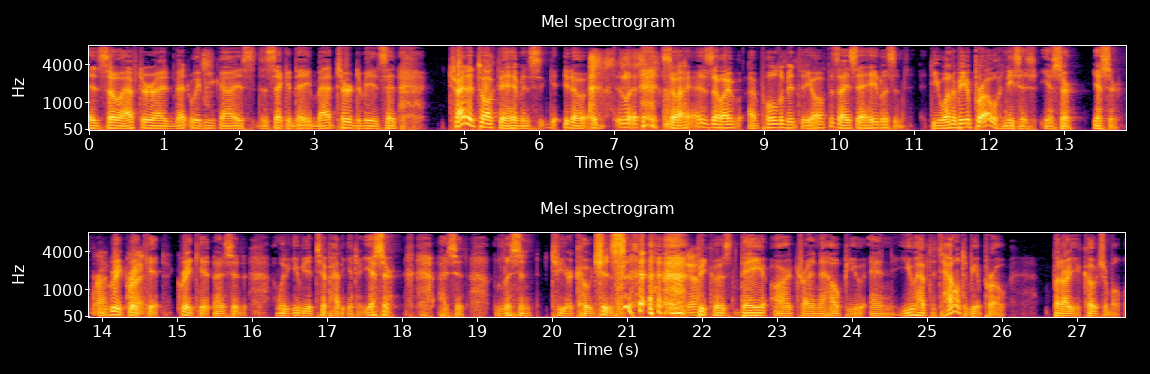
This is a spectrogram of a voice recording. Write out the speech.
And so after I met with you guys the second day, Matt turned to me and said, try to talk to him and you know and so I so I I pulled him into the office. I said, "Hey, listen, do you want to be a pro?" And he says, "Yes, sir. Yes, sir. Right. Great, great right. kid. Great kid." And I said, "I'm going to give you a tip how to get there." Yes, sir. I said, "Listen to your coaches yeah. because they are trying to help you and you have the talent to be a pro, but are you coachable?"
